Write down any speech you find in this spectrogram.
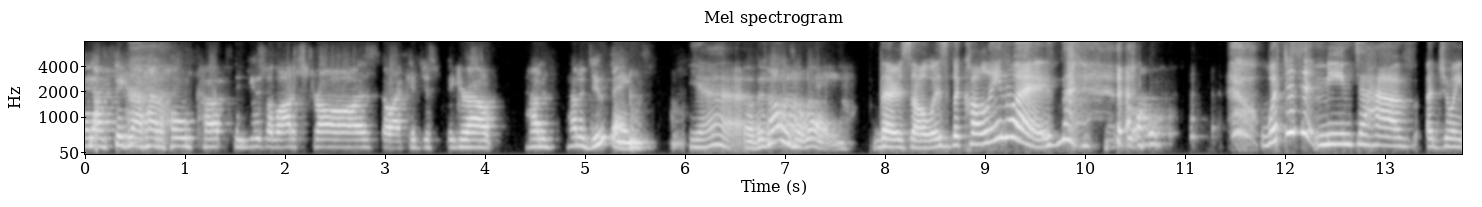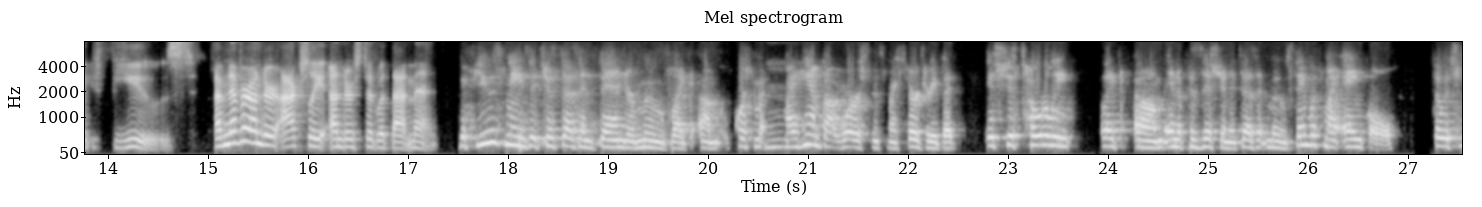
and I'd figure out how to hold cups and use a lot of straws so I could just figure out how to how to do things. Yeah. So there's always a way. There's always the Colleen way. what does it mean to have a joint fused? I've never under actually understood what that meant. The fuse means it just doesn't bend or move. Like, um, of course, my, mm. my hand got worse since my surgery, but it's just totally like um, in a position. It doesn't move. Same with my ankle. So it's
